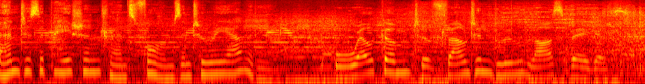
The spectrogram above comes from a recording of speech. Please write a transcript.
Anticipation transforms into reality. Welcome to Fontainebleau, Las Vegas.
